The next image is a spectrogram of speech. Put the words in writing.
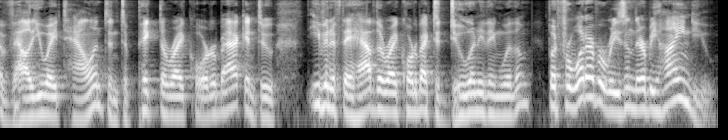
evaluate talent and to pick the right quarterback and to even if they have the right quarterback to do anything with them. But for whatever reason, they're behind you.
